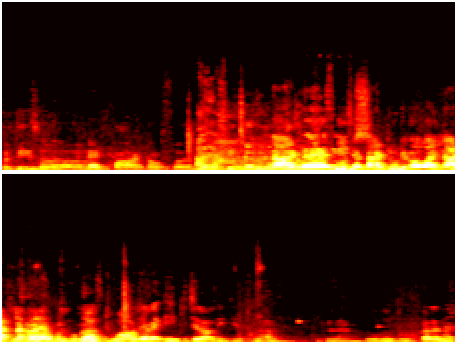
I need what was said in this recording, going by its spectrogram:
but these are part of feature लाट नीचे काट टूट गया भाई लाट लगा है। धुआँ धुआँ हो जाएगा एक ही जला लीजिए धुआँ। दो दो दो करे ना?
